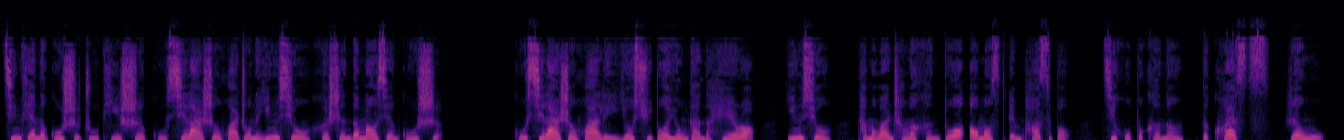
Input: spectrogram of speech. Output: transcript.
今天的故事主题是古希腊神话中的英雄和神的冒险故事。古希腊神话里有许多勇敢的 hero 英雄。他们完成了很多 almost impossible 几乎不可能的 quests 任务。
